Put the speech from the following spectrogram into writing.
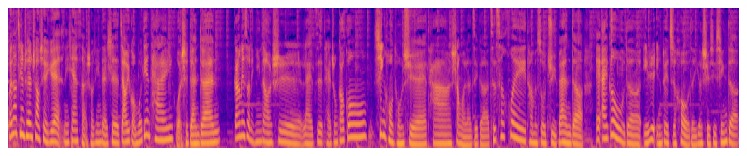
回到青春创学院，您现在所收听的是教育广播电台，我是端端。刚刚那首你听到是来自台中高工信宏同学，他上完了这个词测会，他们所举办的 AI Go 的一日营队之后的一个学习心得。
